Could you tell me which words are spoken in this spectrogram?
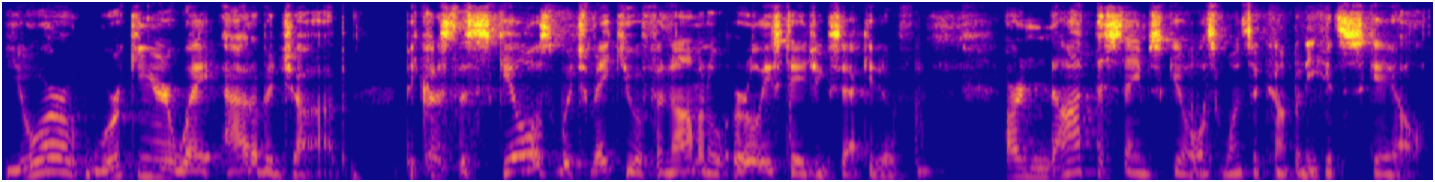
you're working your way out of a job because the skills which make you a phenomenal early stage executive are not the same skills once a company hits scale.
